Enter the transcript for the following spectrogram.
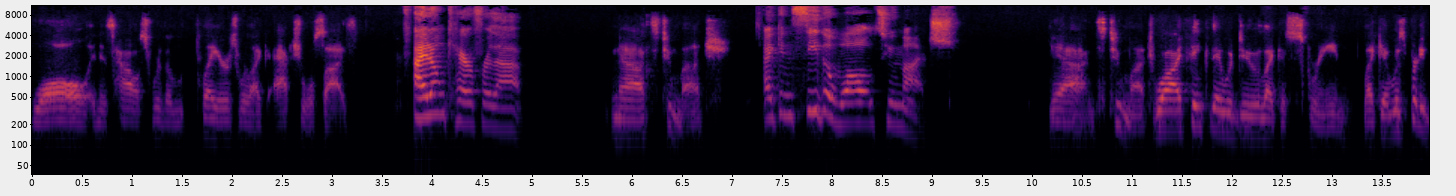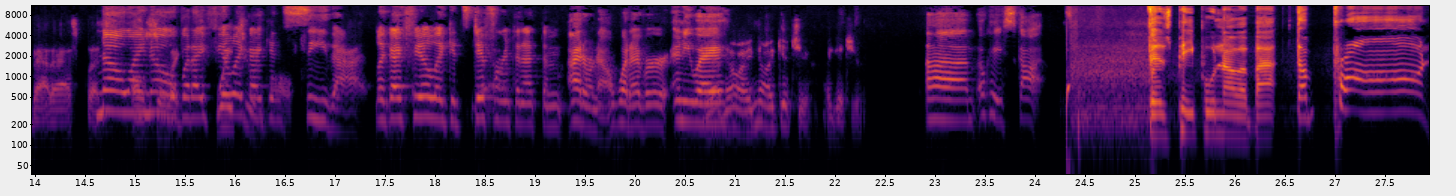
wall in his house where the players were like actual size. I don't care for that. No, it's too much. I can see the wall too much. Yeah, it's too much. Well, I think they would do like a screen. Like it was pretty badass, but no, I know, like, but I feel like I can involved. see that. Like I feel like it's different than at the I don't know, whatever. Anyway, Yeah, no, I know, I get you. I get you. um okay, Scott. Does people know about the prawn?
